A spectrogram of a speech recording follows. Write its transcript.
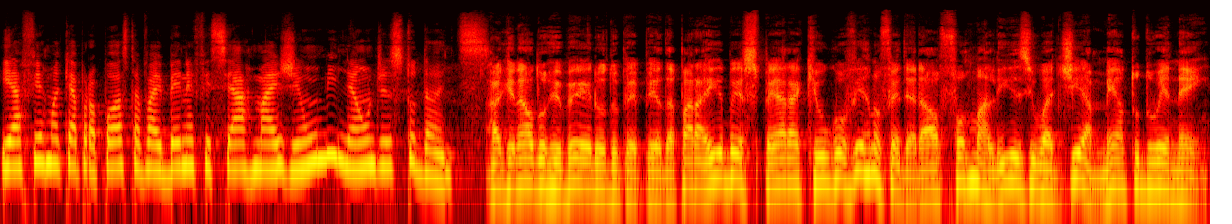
e afirma que a proposta vai beneficiar mais de um milhão de estudantes. Aguinaldo Ribeiro, do PP da Paraíba, espera que o governo federal formalize o adiamento do Enem.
